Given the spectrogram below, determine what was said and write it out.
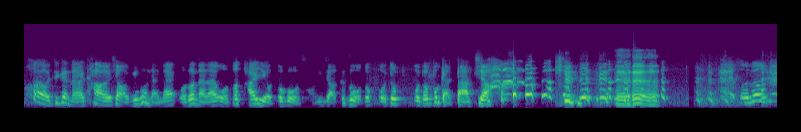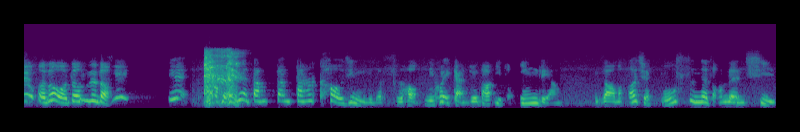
后来我就跟奶奶开玩笑，我就说奶奶，我说奶奶，我说他也有坐过我床角，可是我都我都我都不敢大叫，我说我说我都是那种，因为 因为当当当他靠近你的时候，你会感觉到一种阴凉。”你知道吗？而且不是那种冷气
